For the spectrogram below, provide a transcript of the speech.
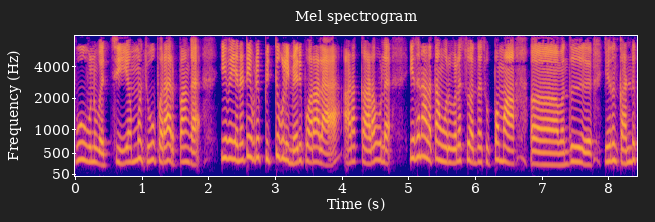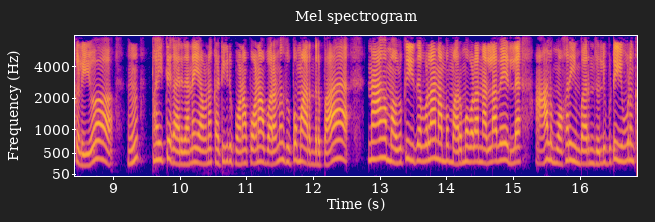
பூவுன்னு வச்சு அம்மா சூப்பராக இருப்பாங்க. இவ என்னட்டி இப்படி பித்துக்குழி மாரி போகிறாள அட கடவுளை. இதனால தான் ஒரு வேளை அந்த சுப்பமாக வந்து எதுவும் கண்டுக்கலையோ? பைத்தியக்காரி தானே எவனை கட்டிக்கிட்டு போனால் போனால் போகிறான்னு சுப்பமாக இருந்திருப்பா. நாகம்மாவுக்கு இதெல்லாம் நம்ம மருமவளாம் நல்லாவே இல்லை. ஆள் முகரையும் பாருன்னு சொல்லிவிட்டு இவளும்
